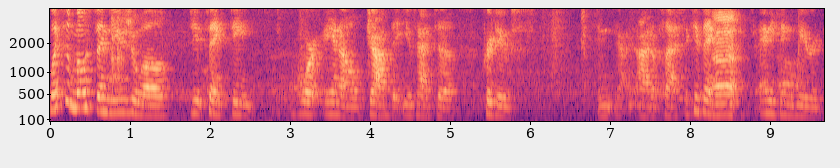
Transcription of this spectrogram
What's the most unusual, do you think, the work, you know, job that you've had to produce in, out of plastic? You think Uh, anything weird?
